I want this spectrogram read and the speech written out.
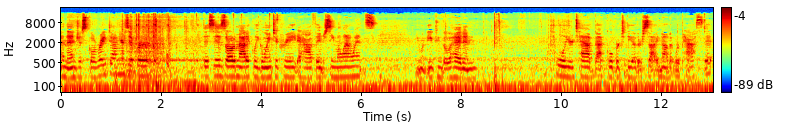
And then just go right down your zipper. This is automatically going to create a half inch seam allowance. You, want, you can go ahead and pull your tab back over to the other side now that we're past it.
